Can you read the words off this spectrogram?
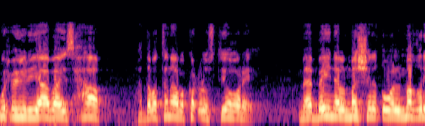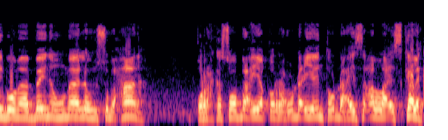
wuxuu yidhi yaa abaa isxaaq haddaba tanaaba ka culus tii hore. Maa bayna almashriqi wاlmaqrib wamaa baynahumaa lahu subxaanah. Qorax ka soo baxaya qorax udhaciya inta udhaxaysa allah iska leh.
